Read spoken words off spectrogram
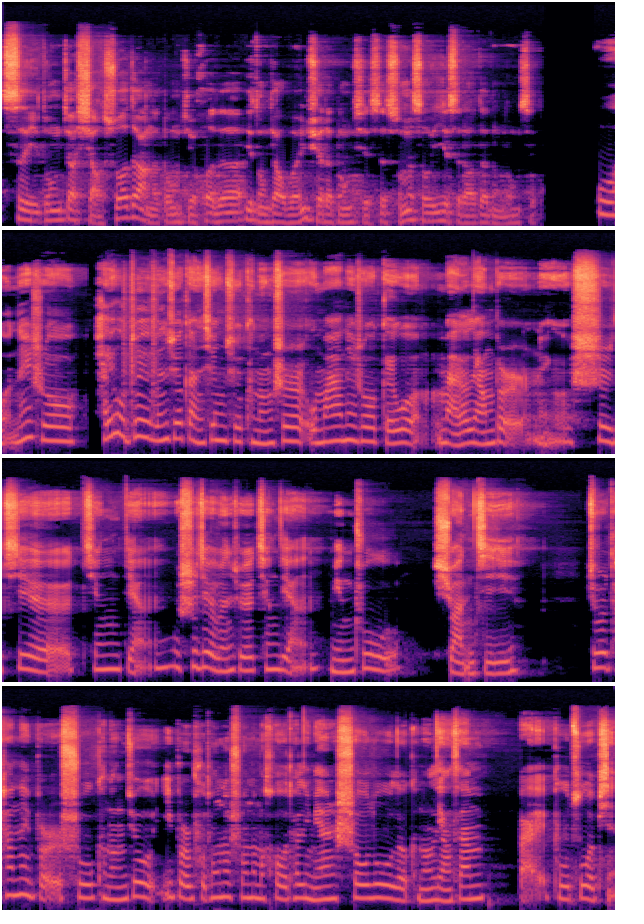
是一种叫小说这样的东西，或者一种叫文学的东西？是什么时候意识到这种东西？我那时候还有对文学感兴趣，可能是我妈那时候给我买了两本那个世界经典、世界文学经典名著选集，就是它那本书可能就一本普通的书那么厚，它里面收录了可能两三百部作品，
